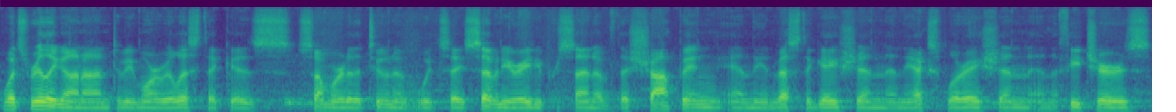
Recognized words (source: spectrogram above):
what's really gone on, to be more realistic, is somewhere to the tune of, we'd say, 70 or 80 percent of the shopping and the investigation and the exploration and the features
